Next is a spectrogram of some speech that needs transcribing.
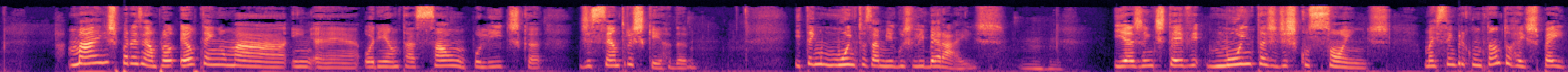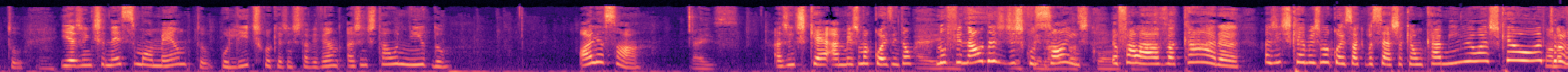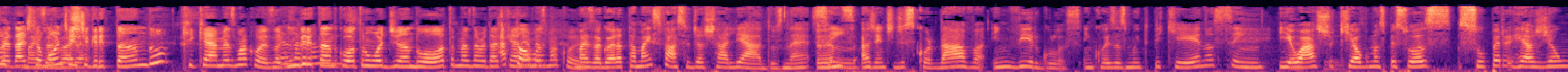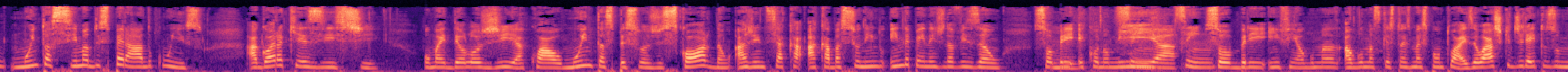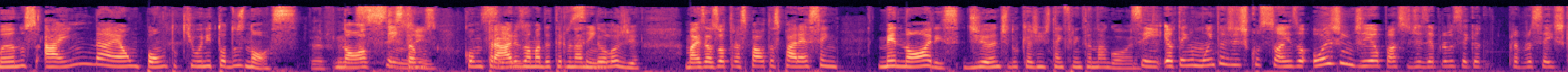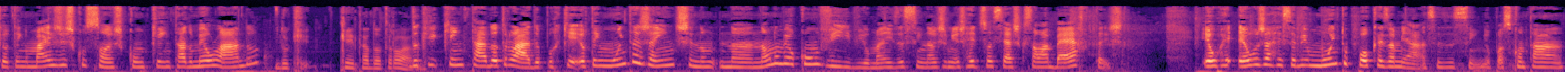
Mas, por exemplo, eu tenho uma é, orientação política de centro-esquerda. E tenho muitos amigos liberais. Uhum. E a gente teve muitas discussões, mas sempre com tanto respeito. Uhum. E a gente, nesse momento político que a gente está vivendo, a gente está unido. Olha só. É isso. A gente quer a mesma coisa. Então, é no final das discussões, final das eu falava, cara, a gente quer a mesma coisa, só que você acha que é um caminho, eu acho que é outro. Então, na verdade, mas tem um agora... monte de gente gritando que quer a mesma coisa. Exatamente. Um gritando com o outro, um odiando o outro, mas na verdade querem a mesma coisa. Mas agora tá mais fácil de achar aliados, né? Sim. Antes a gente discordava em vírgulas, em coisas muito pequenas. Sim. E eu acho que algumas pessoas super reagiam muito acima do esperado com isso. Agora que existe uma ideologia a qual muitas pessoas discordam, a gente se aca acaba se unindo independente da visão sobre hum. economia, sim, sim. sobre, enfim, algumas, algumas questões mais pontuais. Eu acho que direitos humanos ainda é um ponto que une todos nós. Perfeito. Nós sim. estamos contrários a uma determinada ideologia. Mas as outras pautas parecem menores diante do que a gente está enfrentando agora. Sim, eu tenho muitas discussões. Hoje em dia eu posso dizer para você que vocês que eu tenho mais discussões com quem está do meu lado do que quem está do outro lado. Do que quem está do outro lado, porque eu tenho muita gente no, na, não no meu convívio, mas assim nas minhas redes sociais que são abertas. Eu, eu já recebi muito poucas ameaças, assim. Eu posso contar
